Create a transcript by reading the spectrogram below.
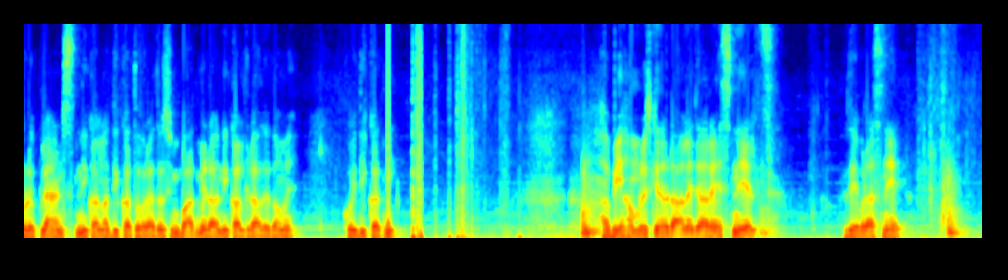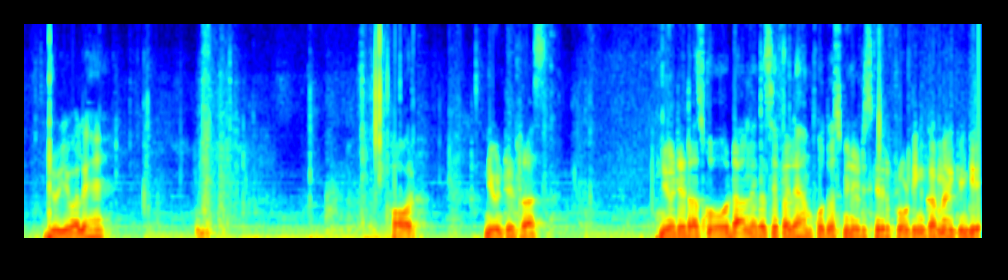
थोड़े प्लांट्स निकालना दिक्कत हो रहा है तो इसमें बाद में निकाल के डाल देता हूँ मैं। कोई दिक्कत नहीं। अभी हम इसके अंदर डालने जा रहे हैं स्नेल्स जेबरा स्नेल जो ये वाले हैं, और न्यू टेट्रास न्यू टेट्रास को डालने का से पहले हमको 10 मिनट इसके अंदर फ्लोटिंग करना है, क्योंकि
